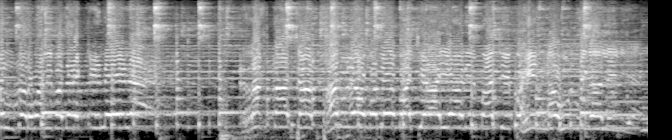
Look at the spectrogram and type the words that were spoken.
अंतरवालीमध्ये थारुल्यामध्ये माझी आई आणि माझी बहीण नाहून निघालेली आहे.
